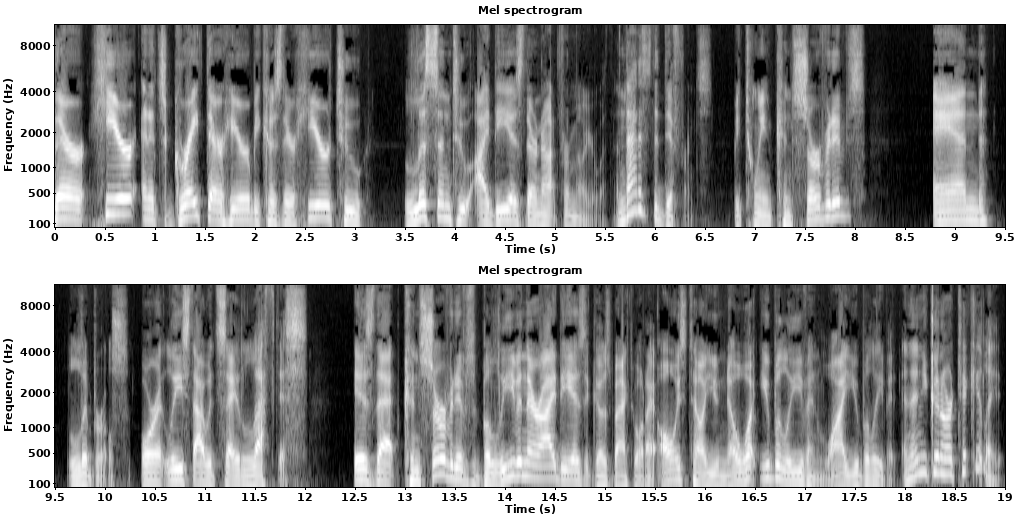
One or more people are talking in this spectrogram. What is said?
They're here, and it's great they're here because they're here to listen to ideas they're not familiar with. And that is the difference between conservatives and liberals, or at least I would say leftists, is that conservatives believe in their ideas. It goes back to what I always tell you know what you believe and why you believe it. And then you can articulate it.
